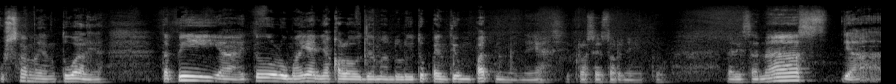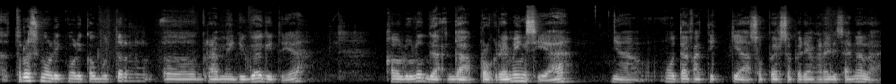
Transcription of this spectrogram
usang yang tua ya tapi ya itu lumayan ya kalau zaman dulu itu Pentium 4 namanya ya si prosesornya itu. Dari sana ya terus ngulik-ngulik komputer eh, juga gitu ya. Kalau dulu gak gak programming sih ya. Ya ngutak atik ya software-software yang ada di sana lah.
